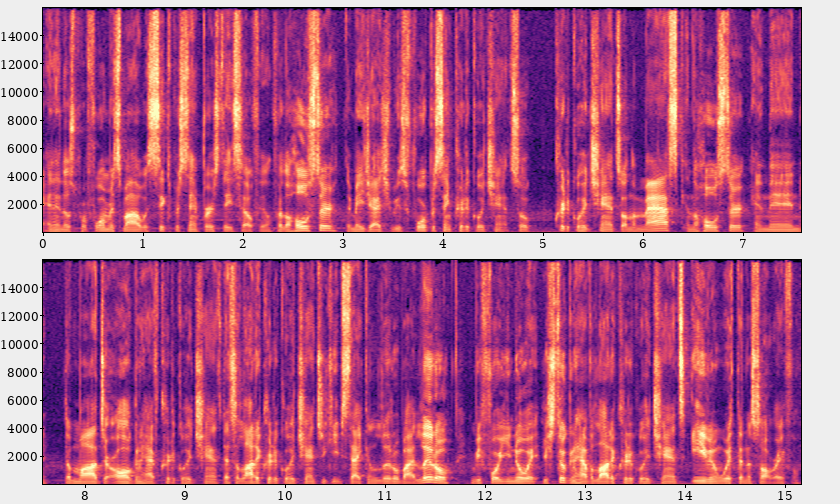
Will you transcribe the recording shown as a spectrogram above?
and then those performance mod with 6% first aid self heal. For the holster, the major attribute is 4% critical hit chance. So critical hit chance on the mask and the holster, and then the mods are all going to have critical hit chance. That's a lot of critical hit chance you keep stacking little by little, and before you know it, you're still going to have a lot of critical hit chance even with an assault rifle.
